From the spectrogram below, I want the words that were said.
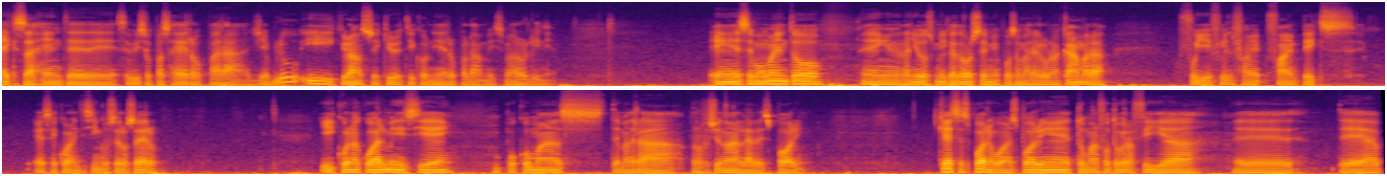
ex agente de servicio pasajero para JetBlue y Ground Security Coordinator para la misma aerolínea. En ese momento, en el año 2014, mi esposa me regaló una cámara Fujifilm Fine Pix S4500 y con la cual me inicié un poco más de manera profesional la de spotting. ¿Qué es spotting? Bueno, spotting es tomar fotografía eh, de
